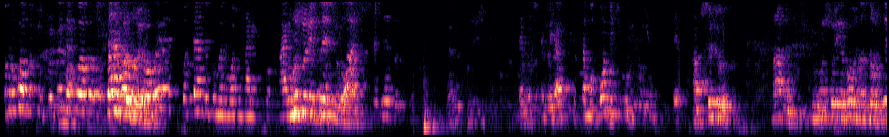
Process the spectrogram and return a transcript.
по-другому чуть зробили, по Все зробили. зробили, по стебнику ми не можемо навіть Тому що різницю Винесли рішення. Вибачте, бо я самопоміч у він. Абсолютно. Правильно. Тому що його завжди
